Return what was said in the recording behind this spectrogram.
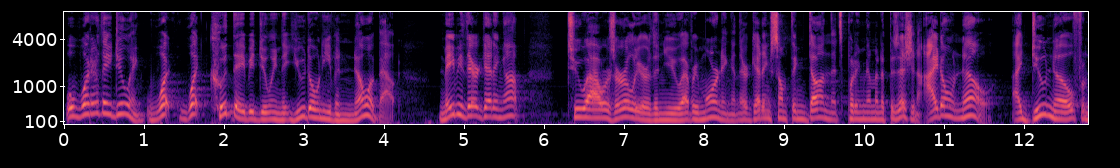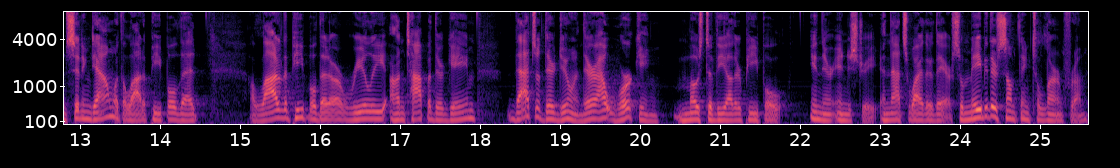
Well what are they doing? What what could they be doing that you don't even know about? Maybe they're getting up two hours earlier than you every morning and they're getting something done that's putting them in a position. I don't know. I do know from sitting down with a lot of people that a lot of the people that are really on top of their game, that's what they're doing. They're outworking most of the other people in their industry, and that's why they're there. So maybe there's something to learn from.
